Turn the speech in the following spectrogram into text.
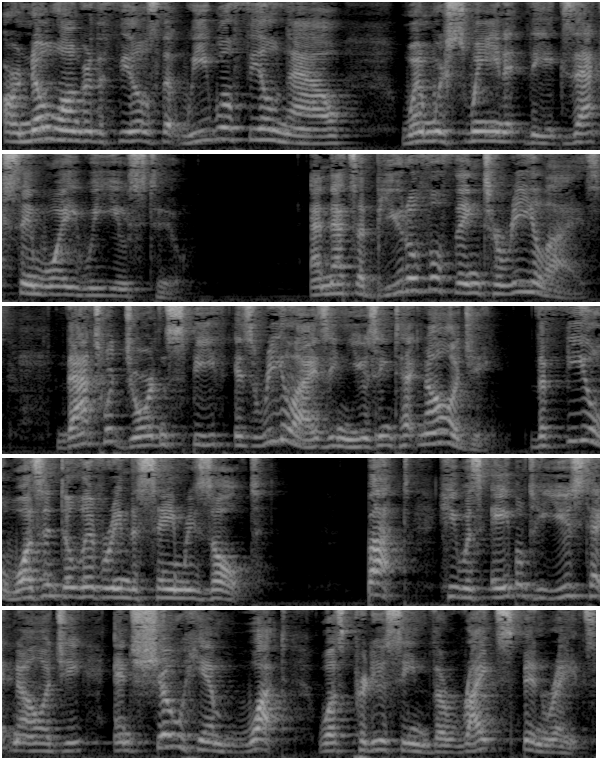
are no longer the feels that we will feel now when we're swinging it the exact same way we used to. And that's a beautiful thing to realize. That's what Jordan Spieth is realizing using technology. The feel wasn't delivering the same result, but he was able to use technology and show him what was producing the right spin rates,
